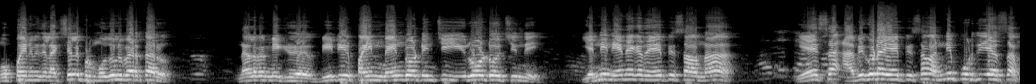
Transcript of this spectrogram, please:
ముప్పై ఎనిమిది లక్షలు ఇప్పుడు మొదలు పెడతారు. నలభై మీకు బీటీ పైన మెయిన్ రోడ్ నుంచి ఈ రోడ్డు వచ్చింది. ఇవన్నీ నేనే కదా వేపిస్తా ఉన్నా? ఏసా అవి కూడా వేపిస్తాం అన్ని పూర్తి చేస్తాం.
